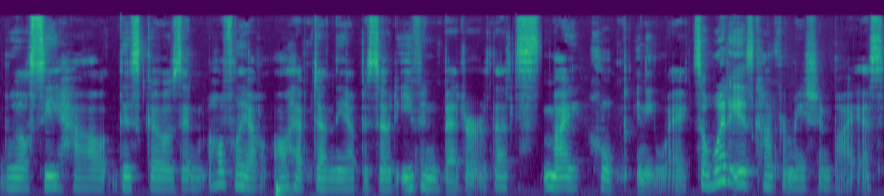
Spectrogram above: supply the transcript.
We'll see how this goes and hopefully I'll, I'll have done the episode even better. That's my hope anyway. So what is confirmation bias?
